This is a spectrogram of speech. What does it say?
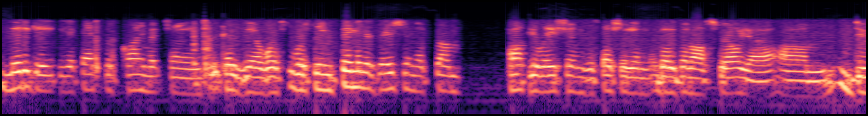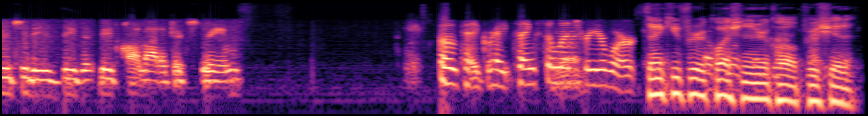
mitigate the effects of climate change because, you know, we're, we're seeing feminization of some populations, especially in those in Australia, um, due to these, these these climatic extremes. Okay, great. Thanks so much for your work. Thank you for your Of question course, and your call. Appreciate it.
